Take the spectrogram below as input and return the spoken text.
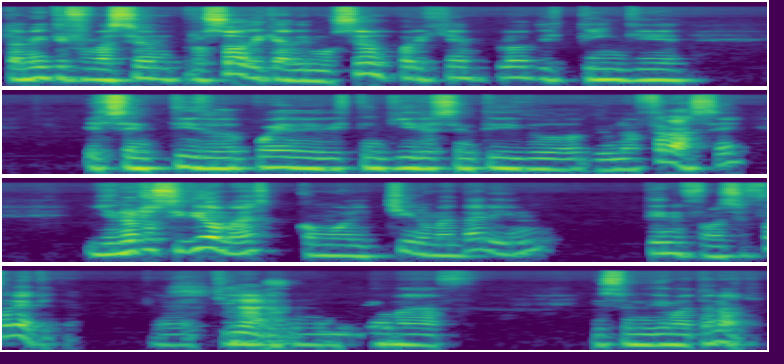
transmite información prosódica de emoción, por ejemplo, distingue el sentido, puede distinguir el sentido de una frase, y en otros idiomas, como el chino mandarín, tiene información fonética. El chino es, un idioma, es un idioma tonal.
